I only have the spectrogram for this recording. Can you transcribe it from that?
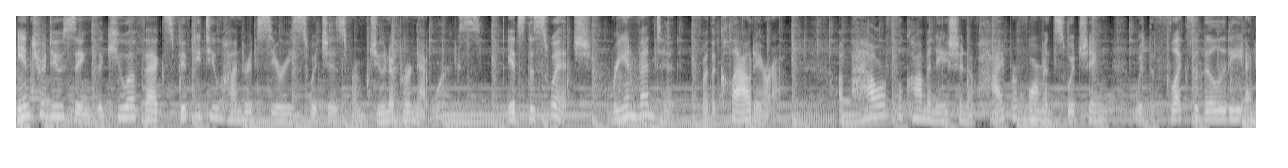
Introducing the QFX 5200 series switches from Juniper Networks. It's the switch, reinvented for the cloud era. A powerful combination of high performance switching with the flexibility and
